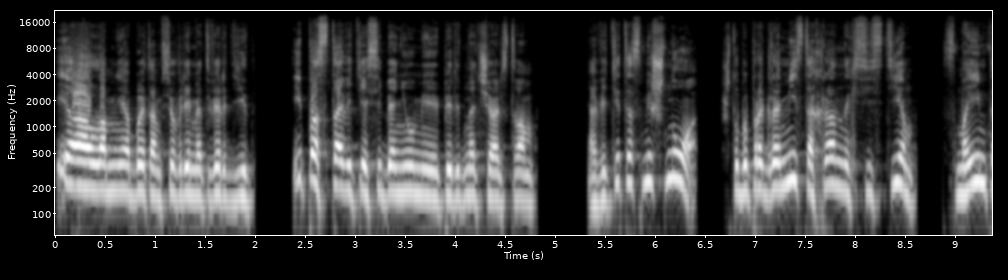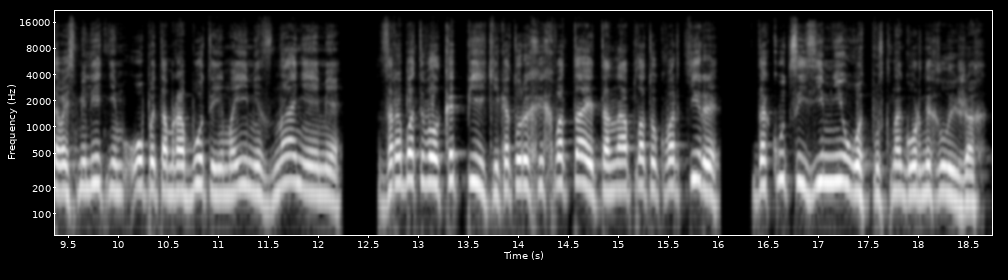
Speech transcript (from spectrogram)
И Алла мне об этом все время твердит, и поставить я себя не умею перед начальством. А ведь это смешно, чтобы программист охранных систем с моим-то восьмилетним опытом работы и моими знаниями зарабатывал копейки, которых и хватает-то на оплату квартиры да куцый зимний отпуск на горных лыжах.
